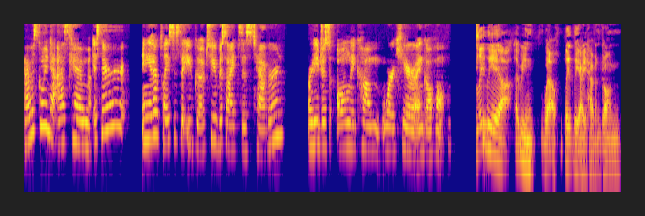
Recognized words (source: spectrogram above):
I was going to ask him, is there any other places that you go to besides this tavern? Or do you just only come work here and go home? Lately, uh, I mean, well, lately I haven't gone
